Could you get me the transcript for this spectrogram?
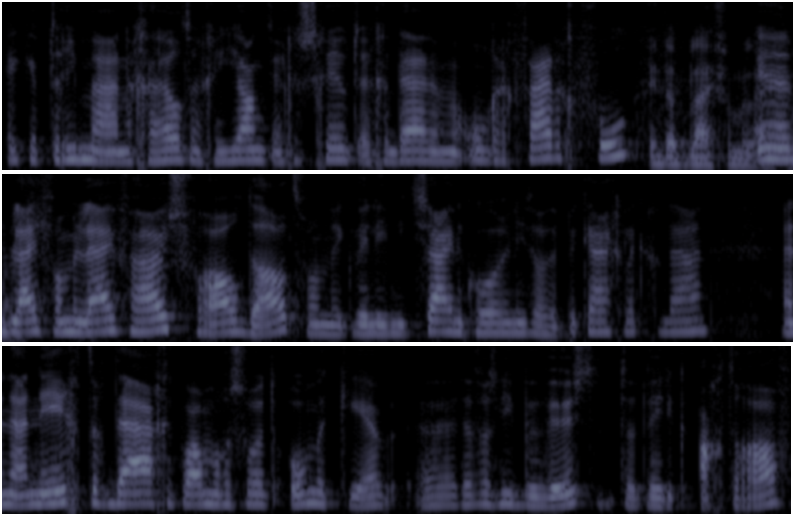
ik heb drie maanden gehuild en gejankt en geschreeuwd en gedaan en me onrechtvaardig gevoeld. En dat blijft van mijn lijf. het blijf van mijn lijfhuis, vooral dat. Want ik wil hier niet zijn, ik hoor hier niet, wat heb ik eigenlijk gedaan? En na 90 dagen kwam er een soort ommekeer. Eh, dat was niet bewust, dat weet ik achteraf.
